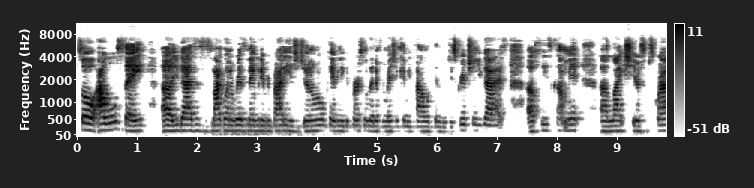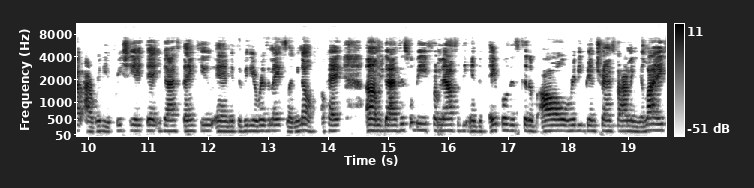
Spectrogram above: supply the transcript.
so I will say, uh, you guys, this is not going to resonate with everybody. It's general. Okay, if you need a personal, that information can be found within the description. You guys, uh, please comment, uh, like, share, subscribe. I really appreciate that. You guys, thank you. And if the video resonates, let me know. Okay, um, you guys, this will be from now to the end of April. This could have already been transpiring in your life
